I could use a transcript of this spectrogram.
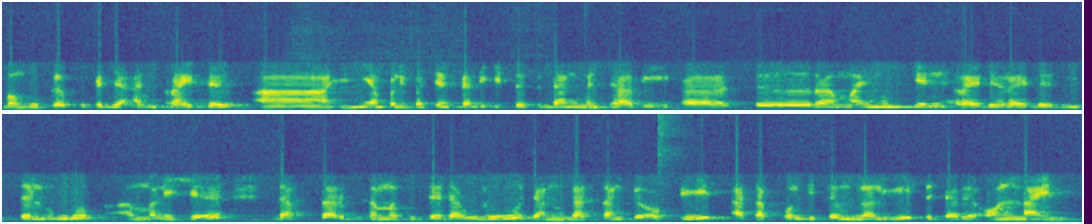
membuka pekerjaan rider. Uh, ini yang paling penting sekali kita sedang mencari uh, seramai mungkin rider-rider di seluruh uh, Malaysia daftar bersama kita dahulu dan datang ke ofis ataupun kita melalui secara online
